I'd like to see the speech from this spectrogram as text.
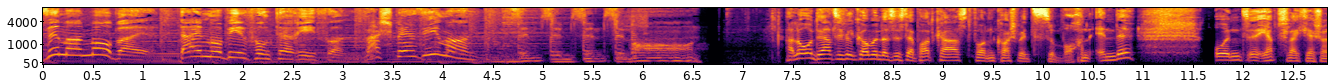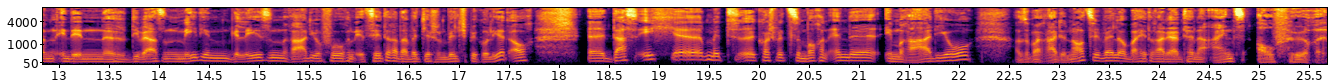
Simon Mobile, dein Mobilfunktarif von Waschbär Simon. Sim, sim, sim, Simon. Hallo und herzlich willkommen. Das ist der Podcast von Koschwitz zum Wochenende. Und äh, ihr habt es vielleicht ja schon in den äh, diversen Medien gelesen, Radioforen etc., da wird ja schon wild spekuliert auch, äh, dass ich äh, mit äh, Koschwitz zum Wochenende im Radio, also bei Radio Nordseewelle und bei Hitradio Antenne 1 aufhöre.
